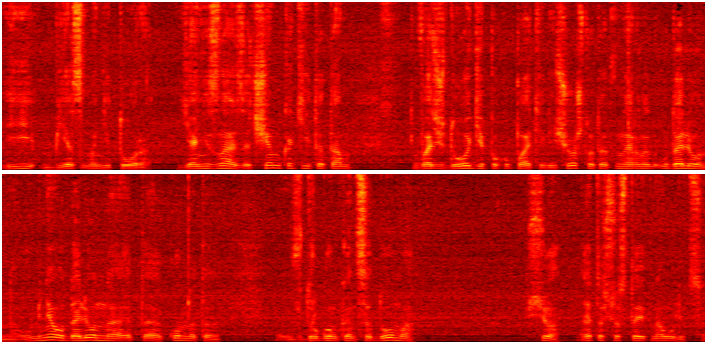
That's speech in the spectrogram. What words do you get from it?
и без монитора. Я не знаю, зачем какие-то там ватчдоги покупать или еще что-то. Это, наверное, удаленно. У меня удаленно это комната в другом конце дома. Все, это все стоит на улице.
